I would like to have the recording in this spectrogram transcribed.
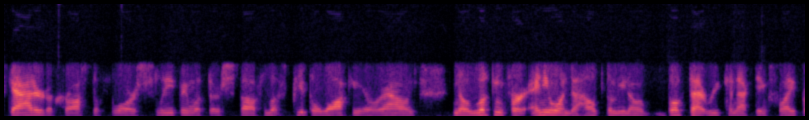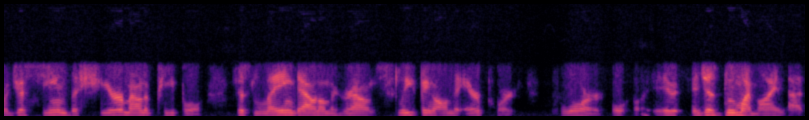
scattered across the floor, sleeping with their stuff, people walking around, you know, looking for anyone to help them, you know, book that reconnecting flight. But just seeing the sheer amount of people just laying down on the ground, sleeping on the airport floor, it, it just blew my mind that,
